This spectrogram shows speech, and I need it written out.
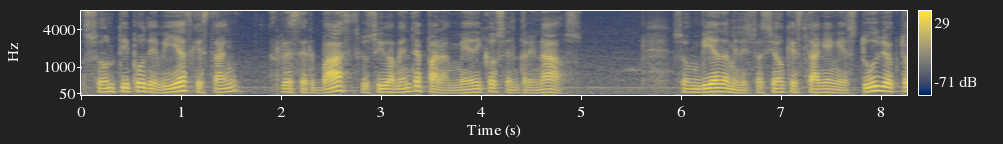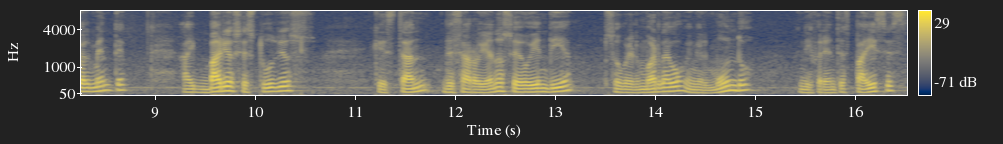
son tipos de vías que están reservadas exclusivamente para médicos entrenados. Son vías de administración que están en estudio actualmente hay varios estudios que están desarrollándose hoy en día sobre el muérdago en el mundo, en diferentes países,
